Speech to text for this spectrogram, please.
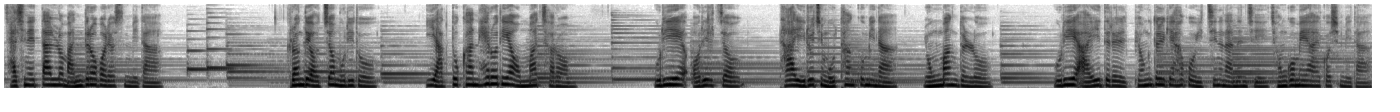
자신의 딸로 만들어 버렸습니다. 그런데 어쩜 우리도 이 악독한 헤로디아 엄마처럼 우리의 어릴 적 다 이루지 못한 꿈이나 욕망들로 우리의 아이들을 병들게 하고 있지는 않은지 점검해야 할 것입니다.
